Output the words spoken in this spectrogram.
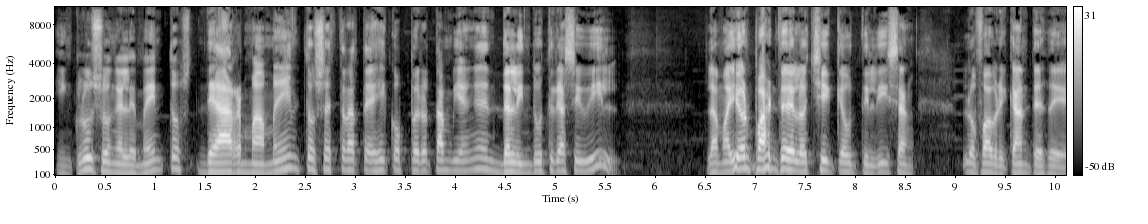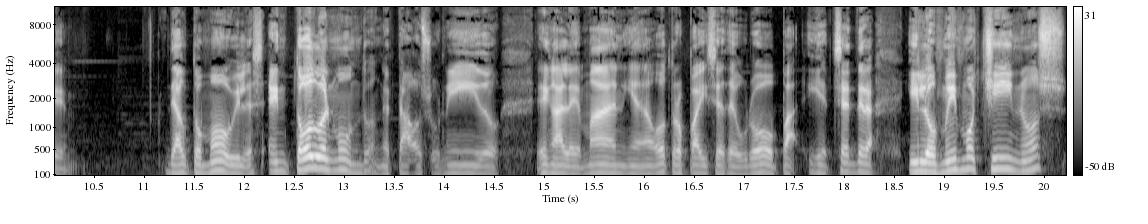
incluso en elementos de armamentos estratégicos, pero también de la industria civil. La mayor parte de los chips que utilizan los fabricantes de, de automóviles en todo el mundo, en Estados Unidos, en Alemania, otros países de Europa y etcétera, y los mismos chinos,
